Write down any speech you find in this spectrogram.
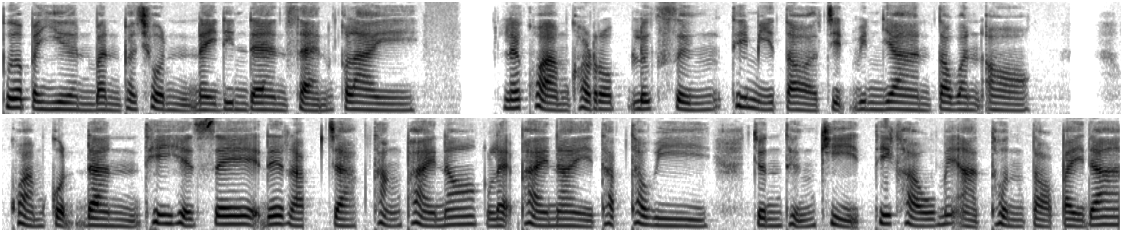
เพื่อไปเยือนบรรพชนในดินแดนแสนไกล และความเคารพลึกซึ้งที่มีต่อจิตวิญญาณตะวันออก ความกดดันที่เฮเซ่ได้รับจากทั้งภายนอกและภายในทับทวี จนถึงขีดที่เขาไม่อาจทนต่อไปได้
